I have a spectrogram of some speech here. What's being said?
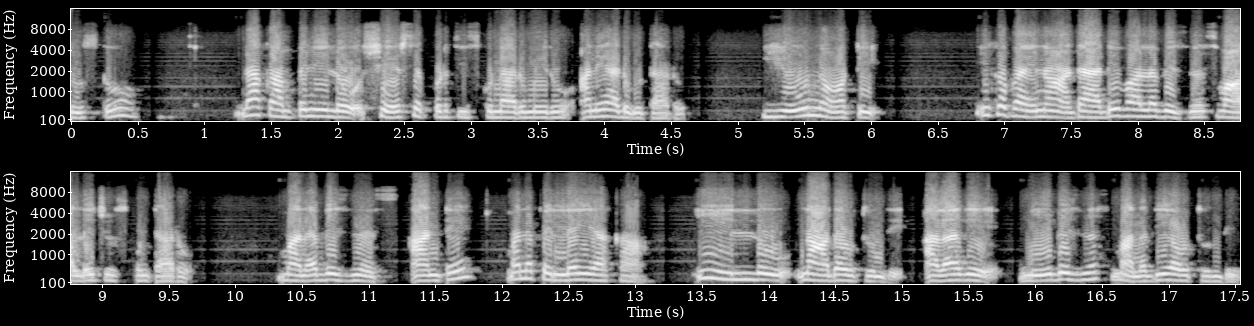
చూస్తూ నా కంపెనీలో షేర్స్ ఎప్పుడు తీసుకున్నారు మీరు? అని అడుగుతాడు. యూ నాటి. ఇక పైన డాడీ వాళ్ళ బిజినెస్ వాళ్ళే చూసుకుంటారు. మన బిజినెస్ అంటే మన పెళ్ళయ్యాక ఈ ఇల్లు నాదవుతుంది. అలాగే నీ బిజినెస్ మనది అవుతుంది.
